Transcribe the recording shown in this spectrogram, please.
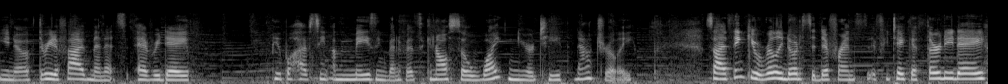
you know, three to five minutes every day. People have seen amazing benefits. It can also whiten your teeth naturally. So I think you'll really notice a difference. If you take a 30 day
